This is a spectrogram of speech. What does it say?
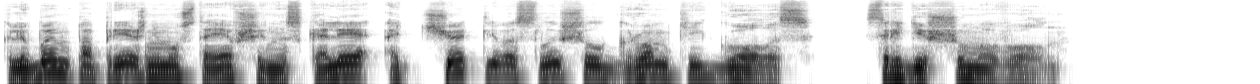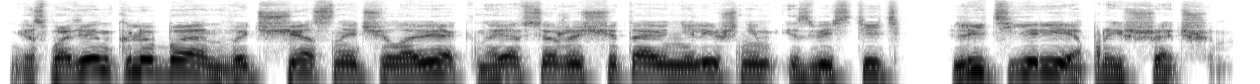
Клюбен, по-прежнему стоявший на скале, отчетливо слышал громкий голос среди шума волн. «Господин Клюбен, вы честный человек, но я все же считаю не лишним известить Литьери о происшедшем.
